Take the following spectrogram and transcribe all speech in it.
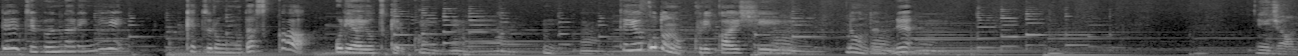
で自分なりに結論を出すか折り合いをつけるか、うんっていうことの繰り返しなんだよね。いいじゃん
